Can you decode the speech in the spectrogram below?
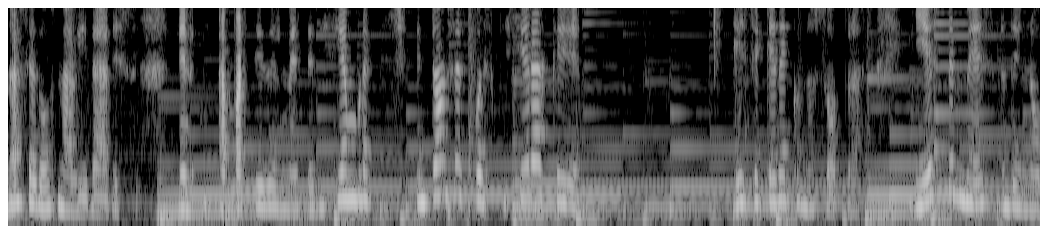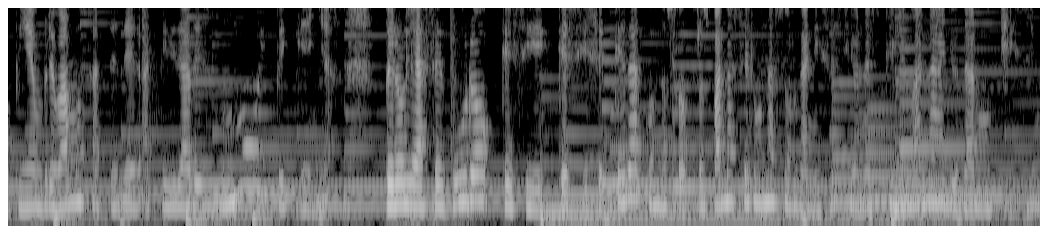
hace dos Navidades, a partir del mes de diciembre. Entonces, pues quisiera que que se quede con nosotras. Y este mes de noviembre vamos a tener actividades muy pequeñas, pero le aseguro que si, que si se queda con nosotros van a ser unas organizaciones que le van a ayudar muchísimo.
